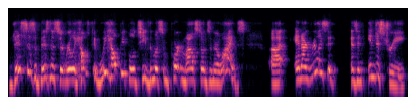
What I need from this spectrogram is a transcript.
This is a business that really helps people. We help people achieve the most important milestones in their lives. Uh, and I realized that as an industry,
